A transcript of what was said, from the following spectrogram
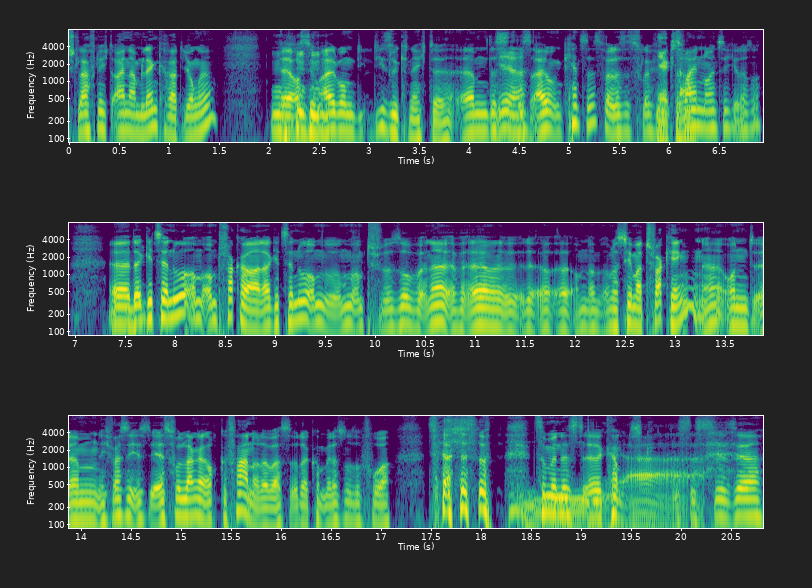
Schlaf nicht ein am Lenkrad, Junge. Äh, aus dem Album Die Dieselknechte. Ähm, das, Ja. das Album, kennst du das? Weil das ist, glaube ich, Ja, von klar. 92 oder so. Äh, da geht's ja nur um, um Trucker, da geht's ja nur um, um, um so, ne, äh, äh, um, um, das Thema Trucking, ne? Und ähm, ich weiß nicht, ist, er ist wohl lange auch gefahren oder was? Oder kommt mir das nur so vor? Zumindest äh, kam, Ja. es ist sehr,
